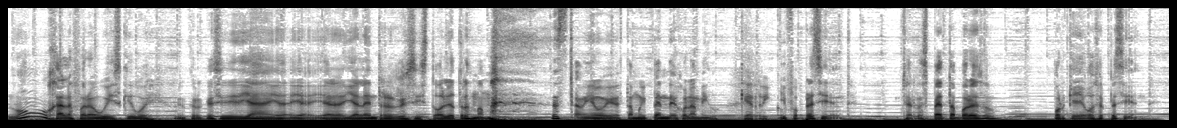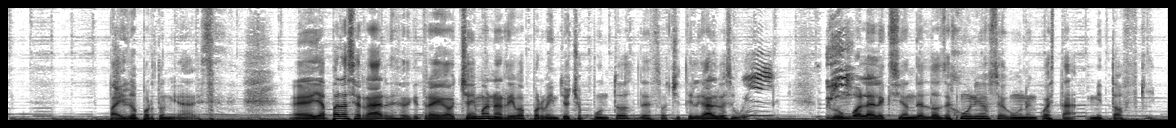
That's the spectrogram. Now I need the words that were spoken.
No, ojalá fuera whisky, güey. Yo creo que sí, ya, ya, ya, ya, ya le entra el resistol y otras mamás. está, muy, está muy pendejo el amigo. Qué rico. Y fue presidente. Se respeta por eso, porque llegó a ser presidente. País de oportunidades. Eh, ya para cerrar, dice aquí traigo. Sheinbaum arriba por 28 puntos de Xochitl Galvez. Uy, rumbo a la elección del 2 de junio, según una encuesta Mitofsky.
